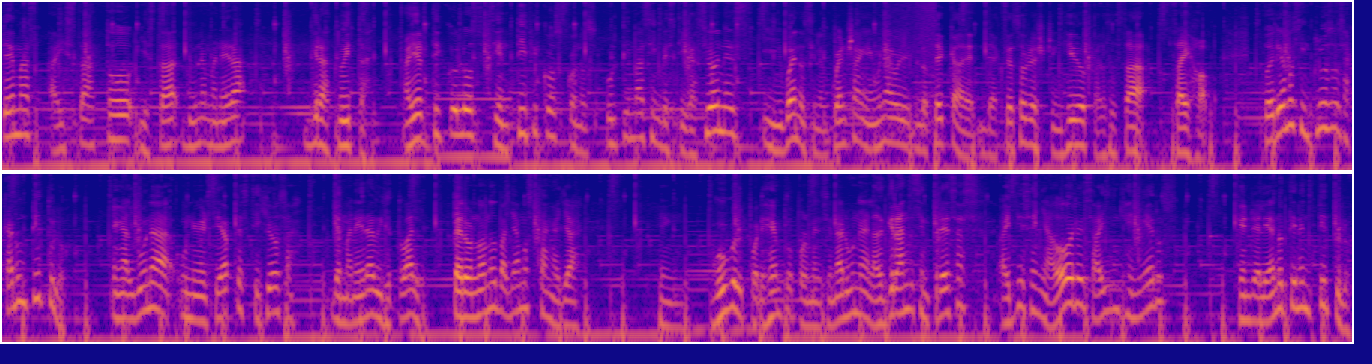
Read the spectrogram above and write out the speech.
temas, ahí está todo y está de una manera gratuita. Hay artículos científicos con las últimas investigaciones y bueno, si lo encuentran en una biblioteca de, acceso restringido, para eso está SciHub. Podríamos incluso sacar un título en alguna universidad prestigiosa de manera virtual, pero no nos vayamos tan allá. En Google, por ejemplo, por mencionar una de las grandes empresas, hay diseñadores, hay ingenieros que en realidad no tienen título,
